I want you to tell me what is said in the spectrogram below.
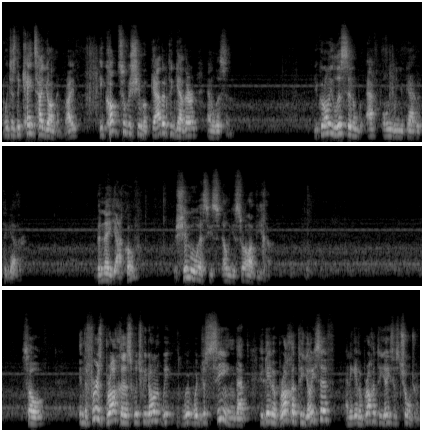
Which is the Kates Hayomim, right? He come to Vishimuk, gather together and listen. You can only listen after, only when you gather together. Bnei Yaakov, V'shimu es El Yisrael Avichem. So, in the first brachas, which we don't, we we're, we're, just seeing that he gave a bracha to Yosef and he gave a bracha to Yosef's children.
